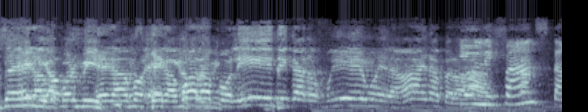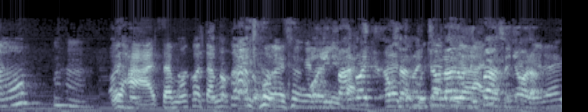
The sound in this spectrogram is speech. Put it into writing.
se dejen guiar por mí. Llegamos, llegamos a la mí. política, nos fuimos y la vaina, pero. Y. OnlyFans, estamos. ujú. Ajá, estamos, estamos con Claro, eso con el OnlyFans no hay o sea, no hay que hablar de OnlyFans, señora.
